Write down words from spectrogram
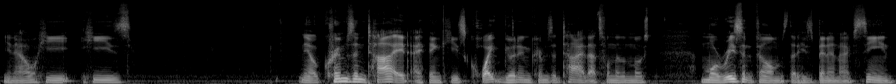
You know, he he's you know, Crimson Tide, I think he's quite good in Crimson Tide. That's one of the most more recent films that he's been in I've seen.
